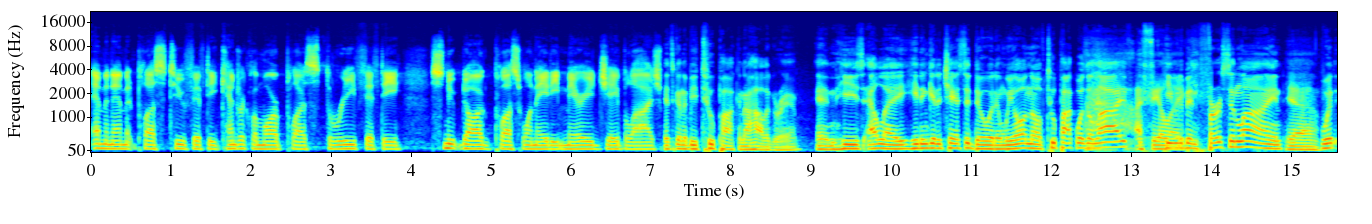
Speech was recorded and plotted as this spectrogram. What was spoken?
Eminem at plus 250, Kendrick Lamar plus 350, Snoop Dogg plus 180, Mary J. Blige. It's gonna be Tupac in a hologram. And he's LA. He didn't get a chance to do it. And we all know if Tupac was ah, alive, I feel he would have been first in line. Yeah. With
